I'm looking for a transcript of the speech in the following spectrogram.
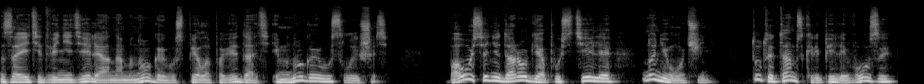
За эти две недели она многое успела повидать и многое услышать. По осени дороги опустели, но не очень. Тут и там скрипели возы.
